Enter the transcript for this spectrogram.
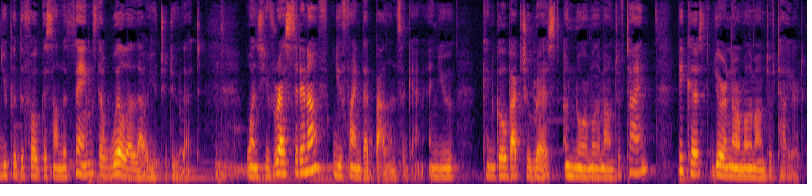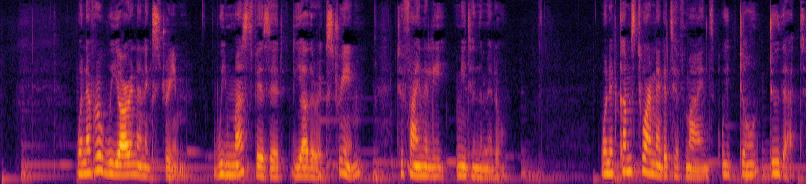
you put the focus on the things that will allow you to do that. Once you've rested enough, you find that balance again and you can go back to rest a normal amount of time because you're a normal amount of tired. Whenever we are in an extreme, we must visit the other extreme to finally meet in the middle. When it comes to our negative minds, we don't do that.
